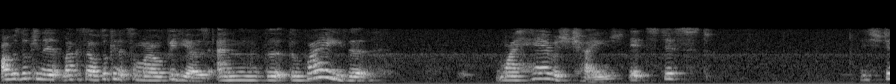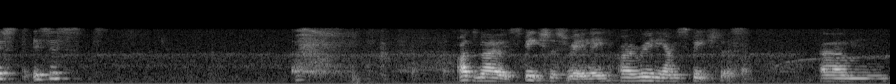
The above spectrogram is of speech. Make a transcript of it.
I was looking at like I said, I was looking at some of my old videos, and the the way that my hair has changed. It's just, it's just, it's just, I don't know, it's speechless really. I really am speechless. Um,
